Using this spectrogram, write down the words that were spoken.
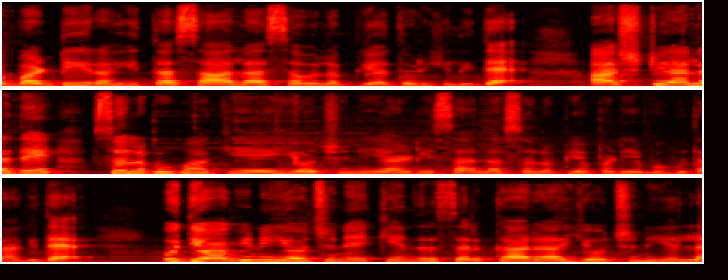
ಬಡ್ಡಿ ರಹಿತ ಸಾಲ ಸೌಲಭ್ಯ ದೊರೆಯಲಿದೆ. ಅಷ್ಟೇ ಅಲ್ಲದೆ ಸುಲಭವಾಗಿಯೇ ಯೋಜನೆಯ ಅಡಿ ಸಾಲ ಸೌಲಭ್ಯ ಪಡೆಯಬಹುದಾಗಿದೆ. ಉದ್ಯೋಗಿನಿ ಯೋಜನೆ ಕೇಂದ್ರ ಸರ್ಕಾರ ಯೋಜನೆಯಲ್ಲ.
